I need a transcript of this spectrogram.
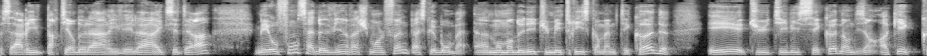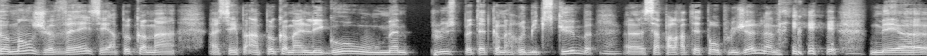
ça arrive partir de là arriver là, etc. Mais au fond ça devient vachement le fun parce que bon bah à un moment donné tu maîtrises quand même tes codes et tu utilises ces codes en disant ok comment je vais, c'est un peu comme un c'est un peu comme un Lego ou même plus peut-être comme un Rubik's cube. Euh, ça parlera peut-être pas aux plus jeunes là, mais, mais euh,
